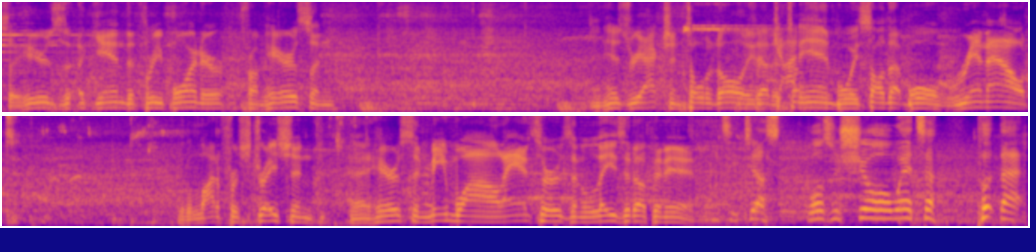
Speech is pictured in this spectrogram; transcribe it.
So here's again the three-pointer from Harrison. And his reaction told it all. He got in, boy, saw that ball rim out with a lot of frustration. And Harrison, meanwhile, answers and lays it up and in. And he just wasn't sure where to put that.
